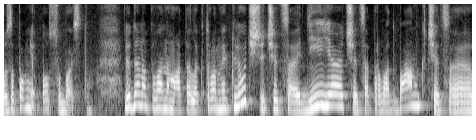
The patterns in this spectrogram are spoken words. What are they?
заповнює особисто. Людина повинна мати електронний ключ, чи це Дія, чи це Приватбанк, чи це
